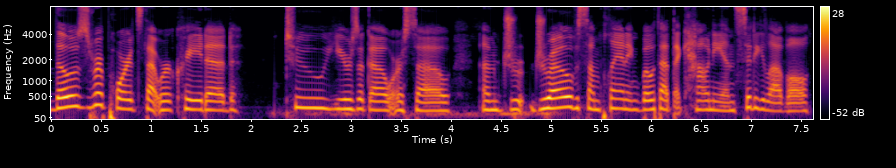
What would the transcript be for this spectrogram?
Those reports that were created two years ago or so um, dr- drove some planning both at the county and city level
